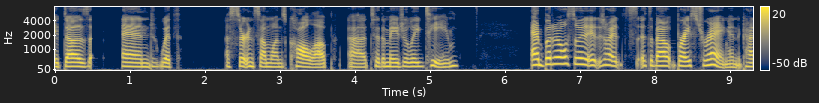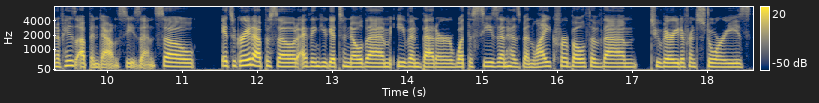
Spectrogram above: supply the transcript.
it does end with a certain someone's call up uh, to the major league team and but it also it, it's it's about Bryce Turang and kind of his up and down season. So it's a great episode. I think you get to know them even better, what the season has been like for both of them. Two very different stories,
